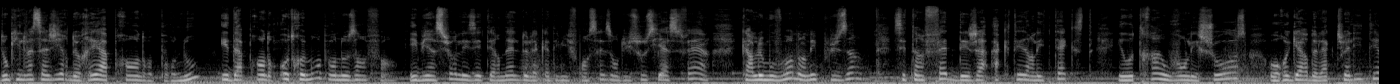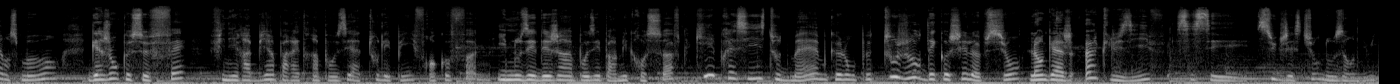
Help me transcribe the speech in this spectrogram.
Donc il va s'agir de réapprendre pour nous et d'apprendre autrement pour nos enfants. Et bien sûr, les éternels de l'Académie française ont du souci à se faire, car le mouvement n'en est plus un. C'est un fait déjà acté dans les textes, et au train où vont les choses, au regard de l'actualité en ce moment, gageons que ce fait finira bien par être imposé à tous les pays francophones. Il nous est déjà imposé par Microsoft, qui précise tout de même que l'on peut toujours décocher l'option langage inclusif si ces suggestions nous ennuient.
